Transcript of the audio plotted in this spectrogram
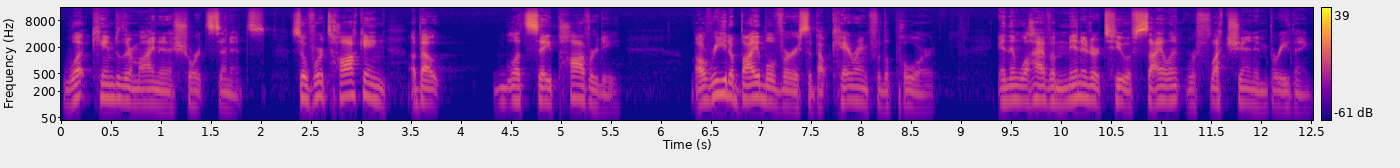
what came to their mind in a short sentence. So if we're talking about let's say, poverty. I'll read a Bible verse about caring for the poor, and then we'll have a minute or two of silent reflection and breathing.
